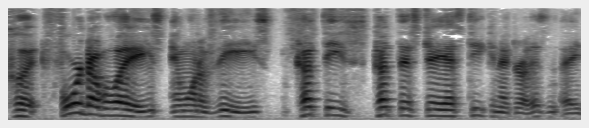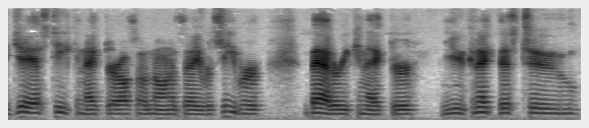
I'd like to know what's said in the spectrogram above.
put four double A's in one of these, cut these, cut this JST connector, this is a JST connector, also known as a receiver battery connector. You connect this to,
